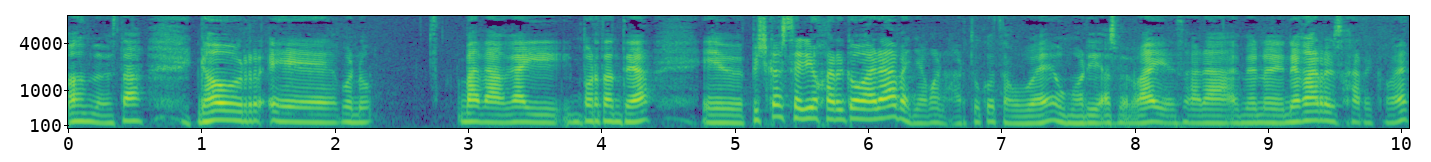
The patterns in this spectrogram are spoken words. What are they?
Ondo, ezta? Gaur, e, bueno, bada gai importantea. E, pixka serio jarriko gara, baina, bueno, hartuko zagu, eh? Humoriaz be bai, ez gara, hemen negarrez jarriko, eh?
